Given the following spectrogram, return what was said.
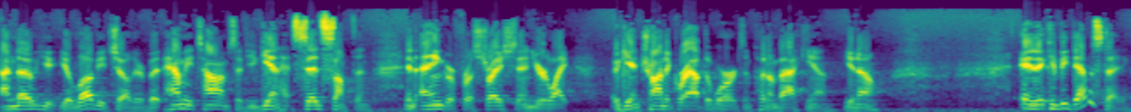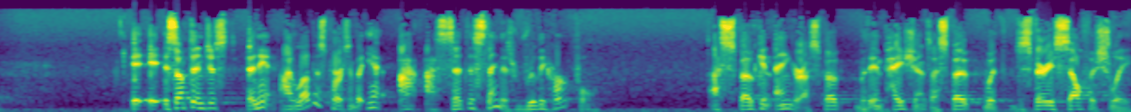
I know you, you love each other, but how many times have you, again, said something in anger, frustration, and you're like, again, trying to grab the words and put them back in, you know? And it can be devastating. It, it's something just, and it, I love this person, but yeah, I, I said this thing that's really hurtful. I spoke in anger. I spoke with impatience. I spoke with just very selfishly.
